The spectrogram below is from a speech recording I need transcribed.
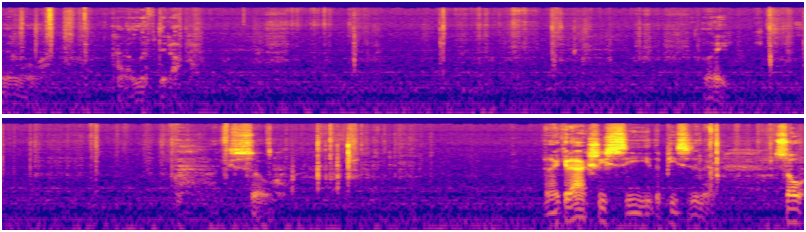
And then we'll kind of lift it up. Like, like so. And I could actually see the pieces in there. So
